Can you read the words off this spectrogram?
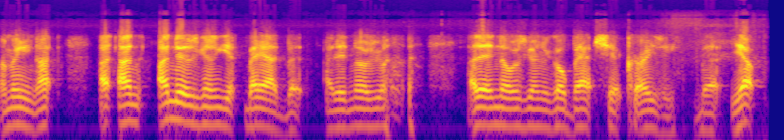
I mean, I I I, knew it was going to get bad, but I didn't know it was going. I didn't know it was going to go batshit crazy. But yep.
